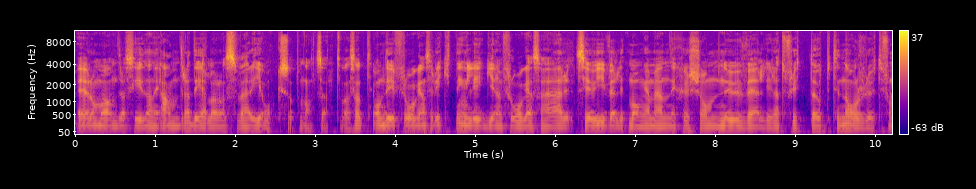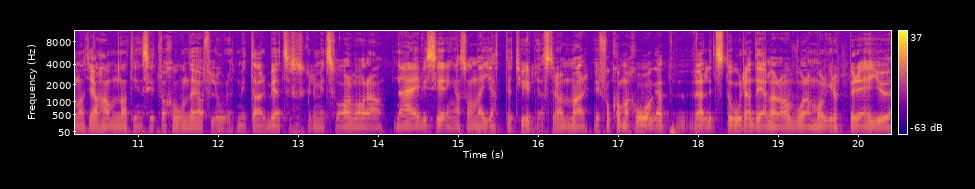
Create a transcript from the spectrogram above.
är de å andra sidan i andra delar av Sverige också på något sätt. Va? Så att om det i frågans riktning ligger en fråga så här, ser vi väldigt många människor som nu väljer att flytta upp till norr utifrån att jag hamnat i en situation där jag har förlorat mitt arbete så skulle mitt svar vara bara, nej vi ser inga sådana jättetydliga strömmar. Vi får komma ihåg att väldigt stora delar av våra målgrupper är ju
